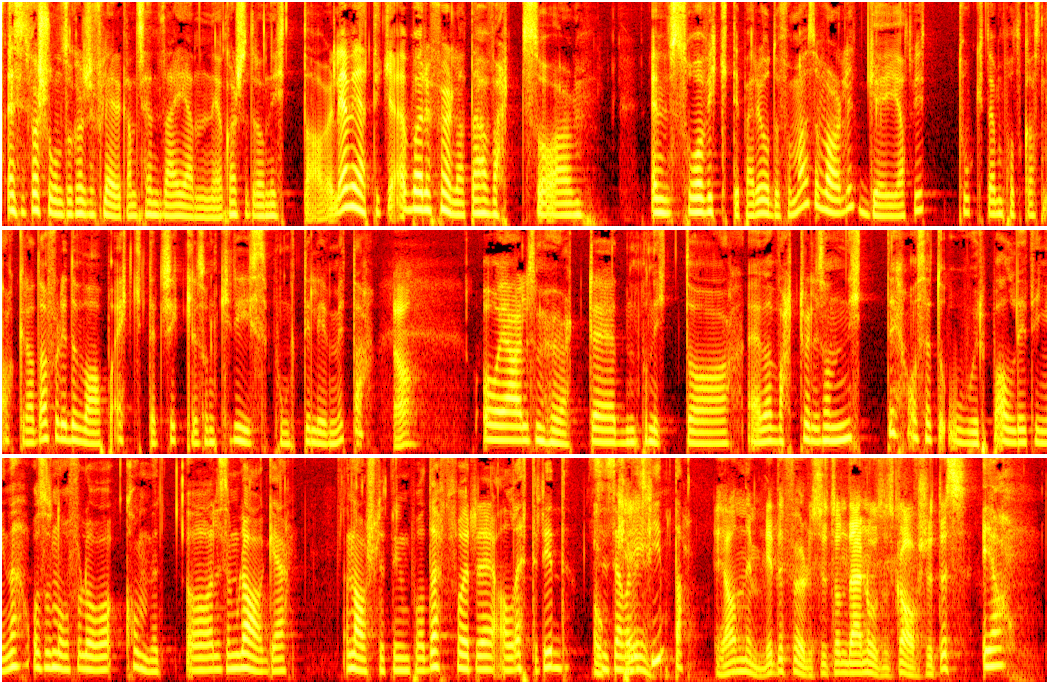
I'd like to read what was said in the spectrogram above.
en situasjon som kanskje flere kan kjenne seg igjen i, og kanskje dra nytte av, eller jeg vet ikke. Jeg bare føler at det har vært så en så viktig periode for meg, så var det litt gøy at vi tok den podkasten akkurat da, fordi det var på ekte et skikkelig sånn krisepunkt i livet mitt, da. Ja, Og jeg har liksom hørt eh, den på nytt, og eh, det har vært veldig sånn nyttig å sette ord på alle de tingene. Og så nå få lov å komme og liksom lage en avslutning på det for eh, all ettertid, syns jeg var litt fint, da. Ja, nemlig. Det føles ut som det er noe som skal avsluttes. Ja,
